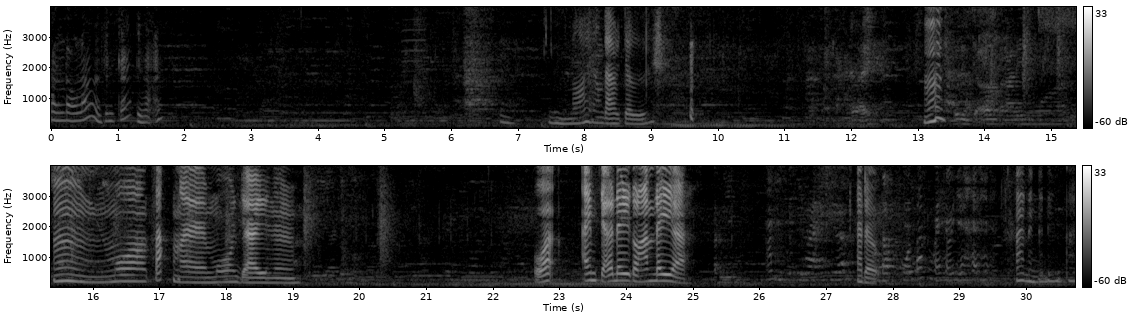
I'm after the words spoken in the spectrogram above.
Không đau lắm ở trên trát thì phải đừng nói ăn đau trừ. Ừ? Ừ, mua tóc nè mua giày nè. Ủa em chở đi còn anh đi à? À được à đừng có đưa tay.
